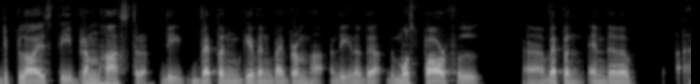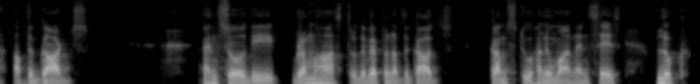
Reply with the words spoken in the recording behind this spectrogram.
deploys the Brahmastra, the weapon given by Brahma, the you know the, the most powerful uh, weapon in the uh, of the gods. And so the Brahmastra, the weapon of the gods, comes to Hanuman and says, "Look,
